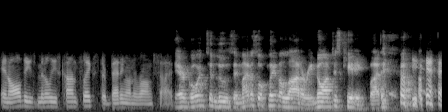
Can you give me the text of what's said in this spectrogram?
in all these Middle East conflicts, they're betting on the wrong side. They're going to lose. They might as well play the lottery. No, I'm just kidding. But yeah.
